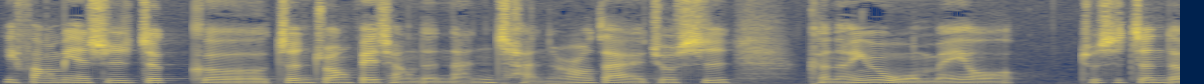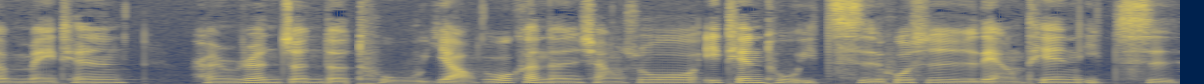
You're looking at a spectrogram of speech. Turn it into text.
一方面是这个症状非常的难缠，然后再来就是可能因为我没有，就是真的每天。很认真的涂药，我可能想说一天涂一次，或是两天一次，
